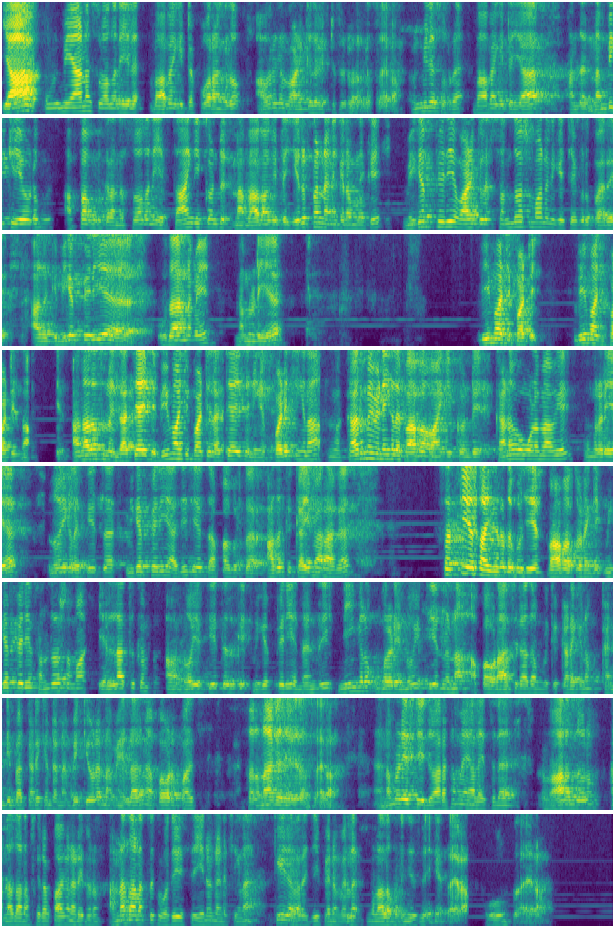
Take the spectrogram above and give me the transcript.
யார் உண்மையான சோதனையில பாபா கிட்ட போறாங்களோ அவர்கள் வாழ்க்கையில வெற்றி பெறுவார்கள் சார். உண்மையில சொல்றேன் பாபா கிட்ட யார் அந்த நம்பிக்கையோடும் அப்பா கொடுக்குற அந்த சோதனையை தாங்கி கொண்டு நான் பாபா கிட்ட இருப்பேன்னு நினைக்கிறவங்களுக்கு மிகப்பெரிய வாழ்க்கையில சந்தோஷமான நிகழ்ச்சியை கொடுப்பாரு. அதுக்கு மிகப்பெரிய உதாரணமே நம்மளுடைய பீமாஜி பாட்டில். பீமாஜி பாட்டில் தான். அதனால தான் சொல்லுவேன் இந்த அத்தியாயத்தை பீமாஜி பாட்டில் அத்தியாயத்தை நீங்க படிச்சீங்கன்னா உங்க கர்ம வினைகளை பாபா வாங்கி கொண்டு கனவு மூலமாகவே உங்களுடைய நோய்களை தீர்த்த மிகப்பெரிய அதிசயத்தை அப்பா கொடுத்தார். அதுக்கு கைமாறாக சத்திய சாய் விரத பூஜையை பாபா தொடங்கி மிகப்பெரிய சந்தோஷமா எல்லாத்துக்கும் அவர் நோயை தீர்த்ததுக்கு மிகப்பெரிய நன்றி. நீங்களும் உங்களுடைய நோய் தீரணும்னா அப்பாவோட ஆசீர்வாதம் உங்களுக்கு கிடைக்கணும். கண்டிப்பா கிடைக்கின்ற நம்பிக்கையோட நம்ம எல்லாருமே அப்பாவோட பா சரணாகதி சாராம் நம்மளுடைய ஸ்ரீ துவாரகமய ஆலயத்துல வாரந்தோறும் அன்னதானம் சிறப்பாக நடைபெறும். அன்னதானத்துக்கு உதவி செய்யணும்னு நினைச்சீங்கன்னா கீழே வர ஜிபே நம்பர்ல உங்களால முடிஞ்சது செய்யுங்க சாயராம் ஓம் சாயராம்.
